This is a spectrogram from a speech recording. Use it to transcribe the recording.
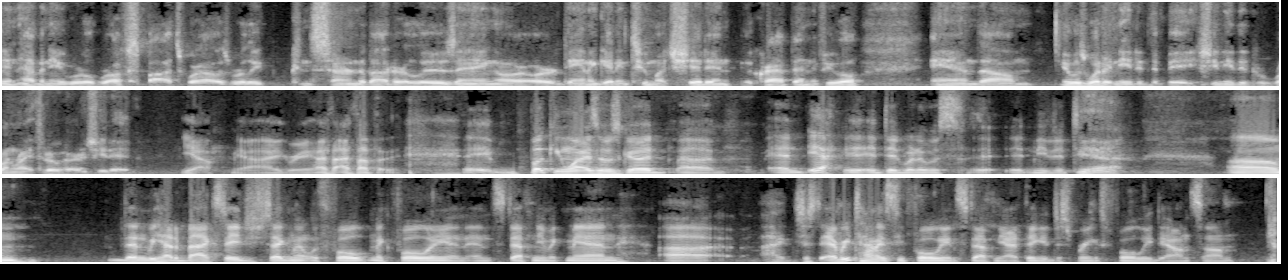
didn't have any real rough spots where I was really concerned about her losing or, or Dana getting too much shit in, the crap in, if you will. And um, it was what it needed to be. She needed to run right through her, and she did. Yeah, yeah, I agree. I, th- I thought that eh, booking wise, it was good, uh, and yeah, it, it, did what it was it, it needed to. Yeah. Do. Um, then we had a backstage segment with Fol- Mick Foley and, and Stephanie McMahon. Uh, I just every time I see Foley and Stephanie, I think it just brings Foley down some.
